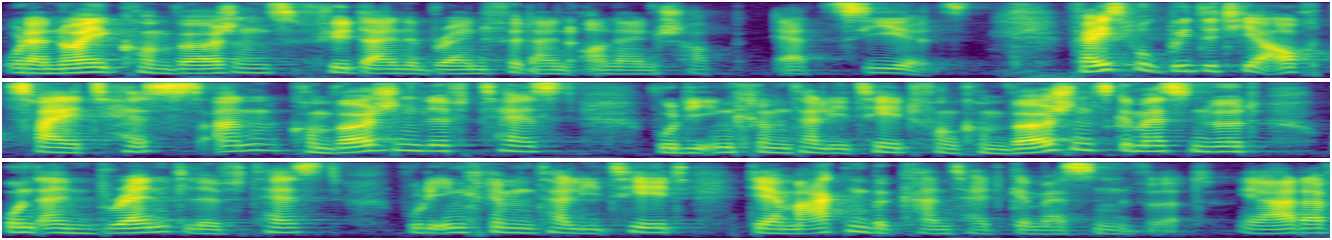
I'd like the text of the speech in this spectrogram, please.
oder neue Conversions für deine Brand, für deinen Online-Shop erzielst. Facebook bietet hier auch zwei Tests an, Conversion Lift Test, wo die Inkrementalität von Conversions gemessen wird und ein Brand Lift Test, wo die Inkrementalität der Markenbekanntheit gemessen wird. Ja, da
